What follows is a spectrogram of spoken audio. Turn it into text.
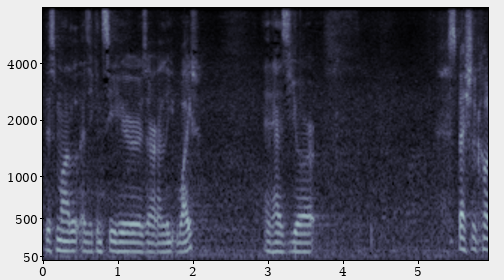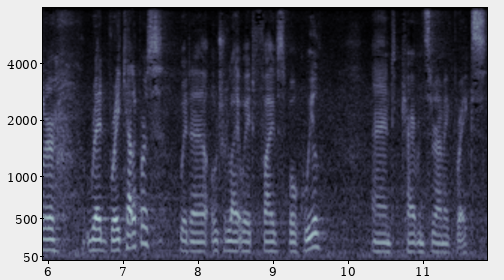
This model as you can see here is our Elite White. It has your special colour red brake calipers with an ultra lightweight 5 spoke wheel and carbon ceramic brakes.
